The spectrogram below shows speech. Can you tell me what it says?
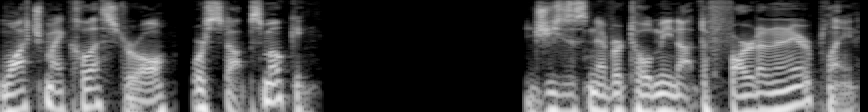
watch my cholesterol, or stop smoking. Jesus never told me not to fart on an airplane.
